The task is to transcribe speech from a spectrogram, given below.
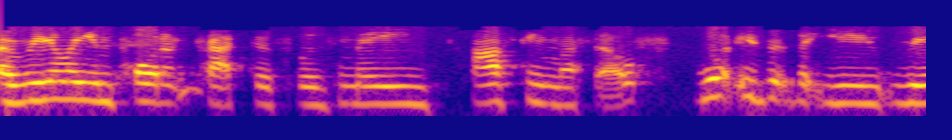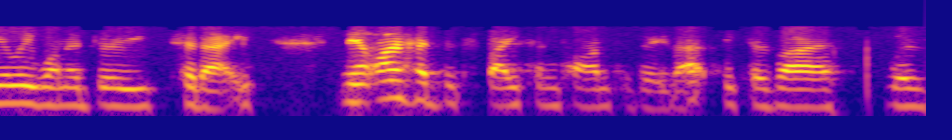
A really important practice was me asking myself, what is it that you really want to do today? Now, I had the space and time to do that because I was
